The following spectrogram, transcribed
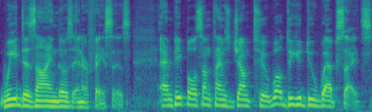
we design those interfaces. And people sometimes jump to, well, do you do websites?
